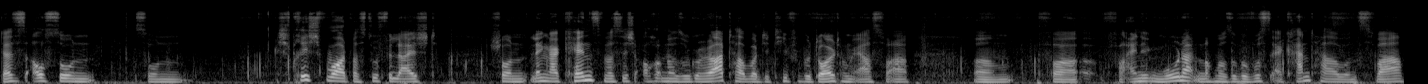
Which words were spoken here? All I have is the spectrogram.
Das ist auch so ein, so ein Sprichwort, was du vielleicht schon länger kennst, was ich auch immer so gehört habe, die tiefe Bedeutung erst vor, ähm, vor, vor einigen Monaten nochmal so bewusst erkannt habe. Und zwar,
